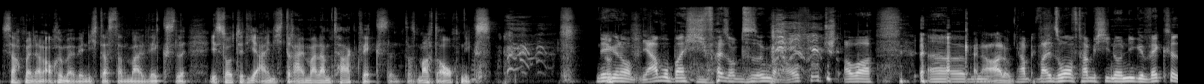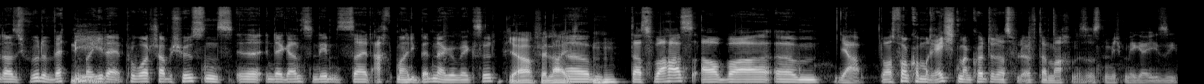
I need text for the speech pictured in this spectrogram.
Ich sage mir dann auch immer, wenn ich das dann mal wechsle, ich sollte die eigentlich dreimal am Tag wechseln. Das macht auch nichts. Nee, genau. Ja, wobei ich nicht weiß, ob das irgendwann ausrutscht, aber ähm, keine Ahnung. Hab, weil so oft habe ich die noch nie gewechselt. Also ich würde wetten, nee. bei jeder Apple Watch habe ich höchstens äh, in der ganzen Lebenszeit achtmal die Bänder gewechselt. Ja, vielleicht. Ähm, mhm. Das war's, aber ähm, ja, du hast vollkommen recht, man könnte das viel öfter machen. Es ist nämlich mega easy.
